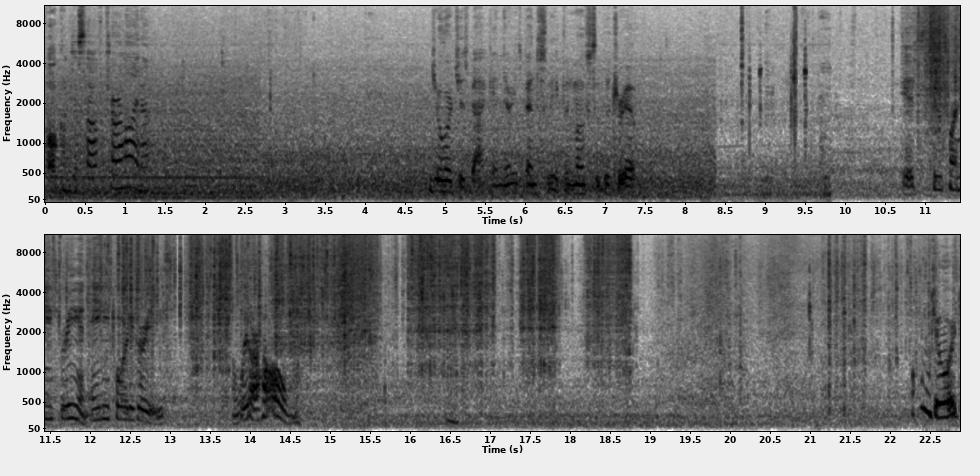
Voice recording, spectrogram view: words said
Welcome to South Carolina. George is back in there. He's been sleeping most of the trip. It's 223 and 84 degrees. And we are home. Home, George.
